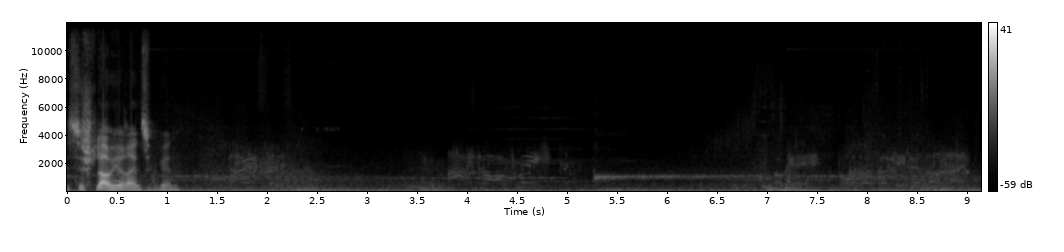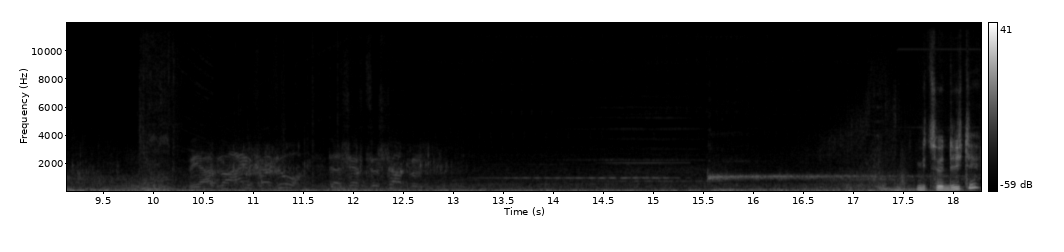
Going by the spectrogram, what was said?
Ist es schlau, hier reinzugehen? Achte auf mich! Okay, Protoss-Rakete ist online. Wir haben nur einen Versuch, das Schiff zu stoppen. Wie zünde ich die?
